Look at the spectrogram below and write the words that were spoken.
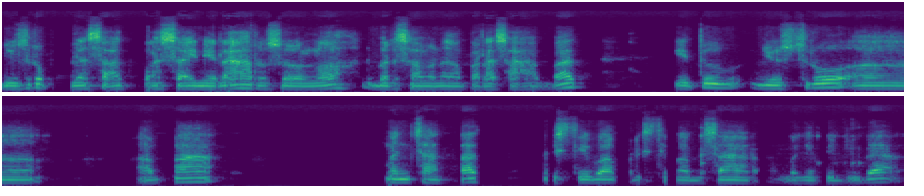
justru pada saat puasa inilah Rasulullah bersama dengan para sahabat itu justru uh, apa mencatat peristiwa-peristiwa besar. Begitu juga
